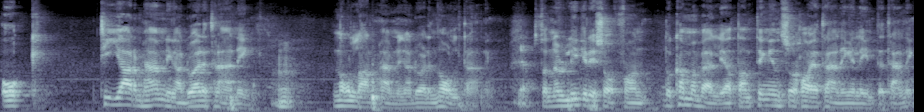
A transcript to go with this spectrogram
Och 10 armhävningar, då är det träning. Noll armhävningar, då är det noll träning. Ja. Så när du ligger i soffan, då kan man välja att antingen så har jag träning eller inte träning.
